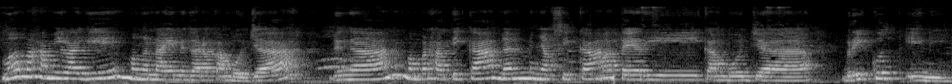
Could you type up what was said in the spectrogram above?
memahami lagi mengenai negara Kamboja dengan memperhatikan dan menyaksikan materi Kamboja berikut ini.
